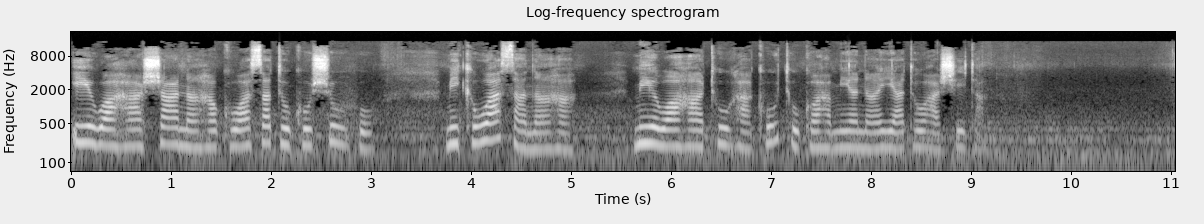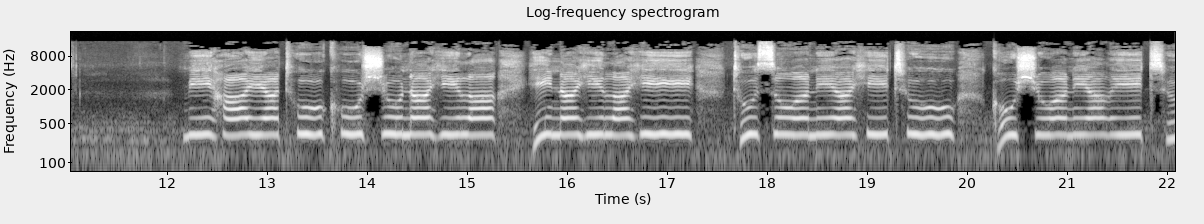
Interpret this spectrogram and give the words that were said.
Iwaha shana hakuasatu kushuhu mikuasa naha miwaha tuha kutu kohamiana yatu hashita Mihaya tu kushuna hila, hina hila hi, tusuani ahitu, koshuani alitu.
